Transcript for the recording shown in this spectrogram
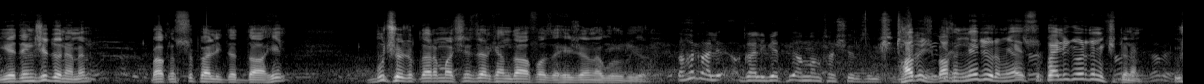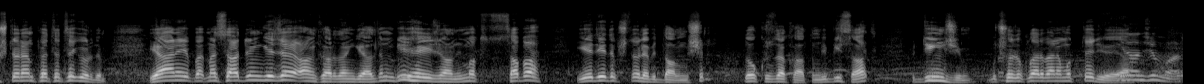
Yedinci dönemim. Bakın Süper Lig'de dahil. Bu çocukların maçını izlerken daha fazla heyecan ve gurur duyuyorum. Daha gali- galibiyet bir anlam taşıyor bizim için. Tabii bakın ne diyorum ya Süper Lig gördüm iki dönem. Üç dönem PTT gördüm. Yani mesela dün gece Ankara'dan geldim. Bir heyecanlıyım. Bak sabah 7-7.30'da öyle bir dalmışım. 9'da kalktım bir, bir saat. Dincim. Bu çocuklar beni mutlu ediyor ya. İnancım var.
